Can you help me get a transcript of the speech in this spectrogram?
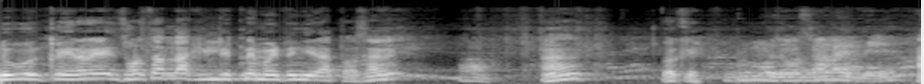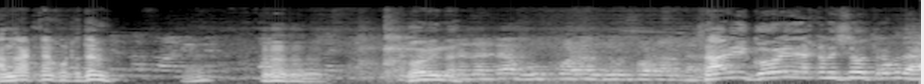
నువ్వు ఇంకా ఇరవై ఐదు సంవత్సరాల దాకా ఇల్లు ఇట్నే మెయింటైన్ చేస్తావు స్వామి? ఓకే. అందరూ అట్నే కొట్టదు గోవింద. స్వామి గోవింద ఎక్కడ నుంచి తిరుపదా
